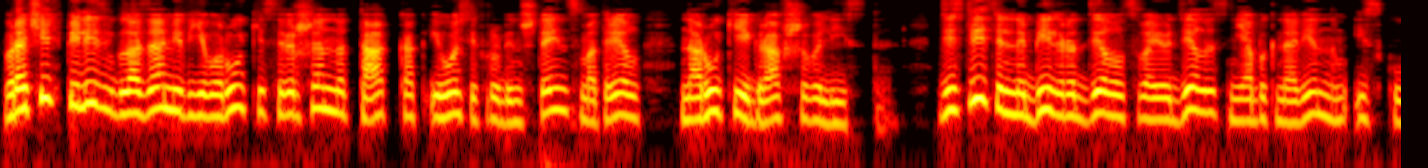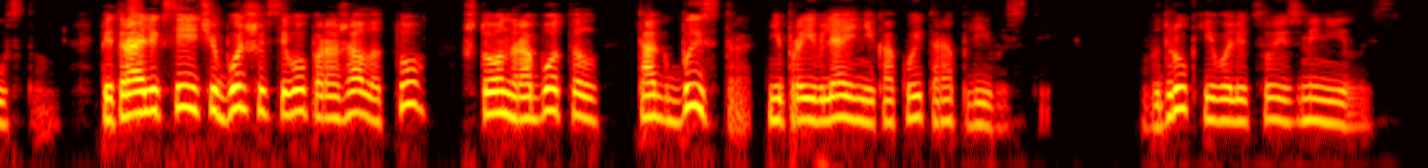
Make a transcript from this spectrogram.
Врачи впились в глазами в его руки совершенно так, как Иосиф Рубинштейн смотрел на руки игравшего листа. Действительно, Биллерд делал свое дело с необыкновенным искусством. Петра Алексеевича больше всего поражало то, что он работал так быстро, не проявляя никакой торопливости. Вдруг его лицо изменилось.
